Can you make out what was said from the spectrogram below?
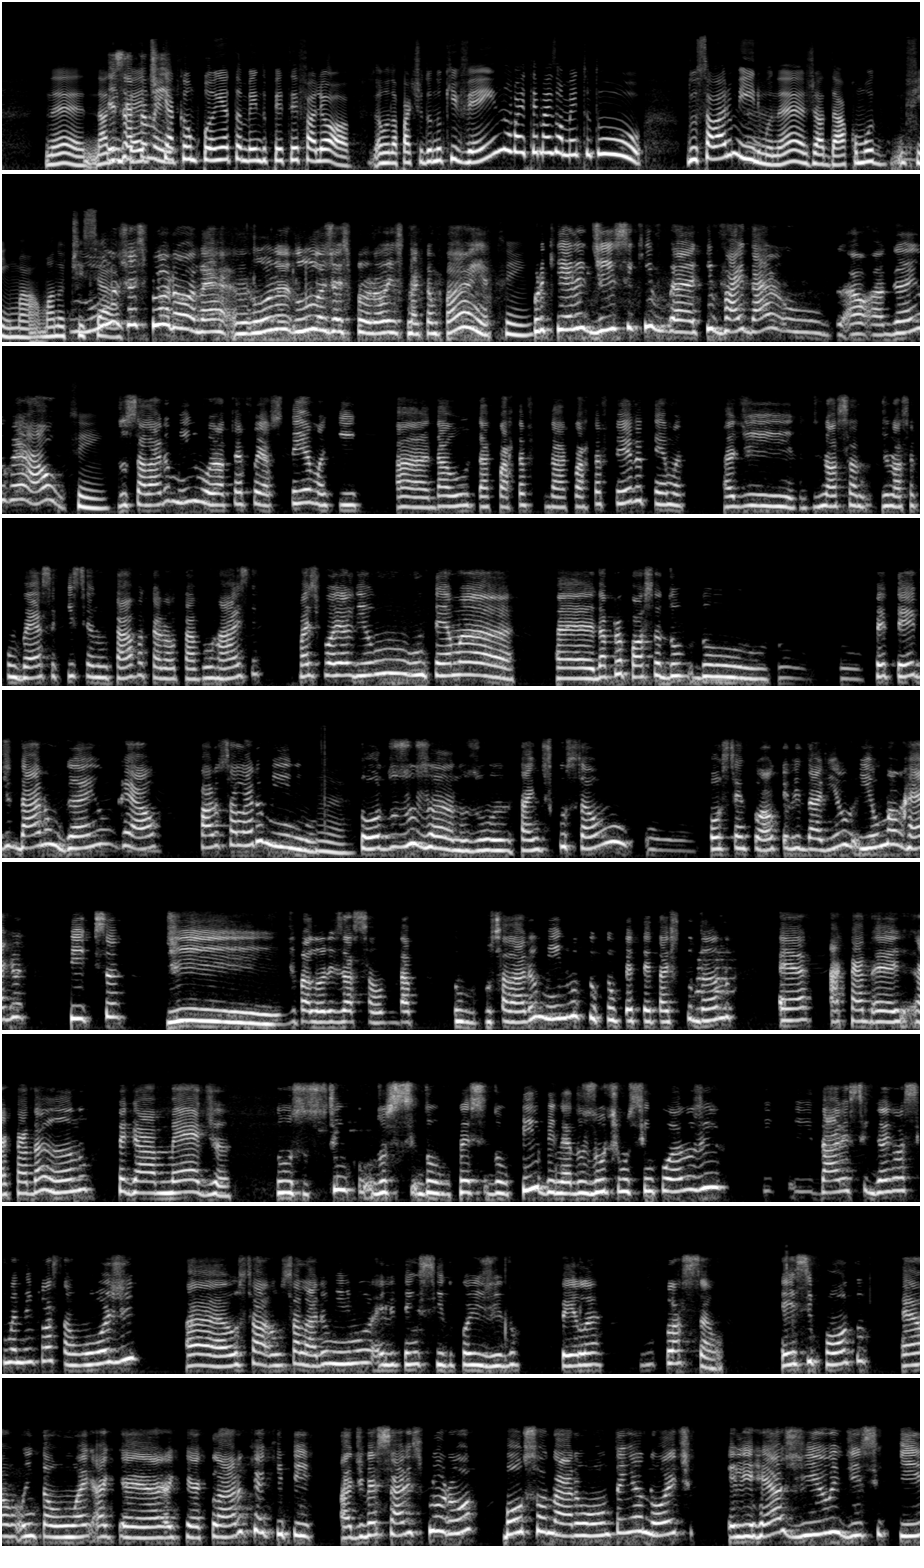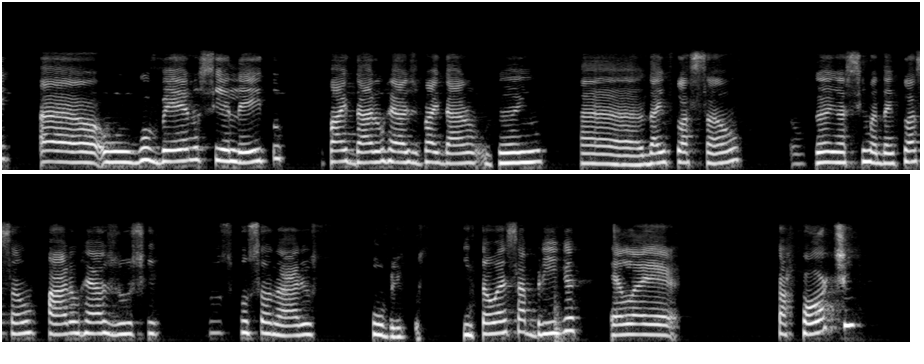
Né? Nada Exatamente. impede que a campanha também do PT fale, ó, a partir do ano que vem não vai ter mais aumento do, do salário mínimo, né? Já dá como, enfim, uma, uma notícia. Lula já explorou, né? Lula, Lula já explorou isso na campanha, Sim. porque ele disse que, é, que vai dar o a, a ganho real Sim. do salário mínimo. Eu até foi o tema aqui a, da, da quarta da quarta-feira, tema a de, de, nossa, de nossa conversa aqui, você não estava, Carol estava o Reis, mas foi ali um, um tema é, da proposta do, do, do do PT de dar um ganho real para o salário mínimo é. todos os anos. Está em discussão o percentual que ele daria e uma regra fixa de, de valorização da, do, do, salário mínimo, que o que o PT está estudando é a cada, é, a cada ano pegar a média dos cinco, do, do, do PIB né, dos últimos cinco anos e, e, e dar esse ganho acima da inflação. Hoje, uh, o, salário mínimo ele tem sido corrigido pela inflação. Esse ponto é, então, é, é, é, claro que a equipe adversária explorou Bolsonaro ontem à noite, ele reagiu e disse que uh, o governo, se eleito, vai dar um, vai dar um ganho uh, da inflação, um ganho acima da inflação para o reajuste dos funcionários públicos. Então essa briga ela é tá forte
